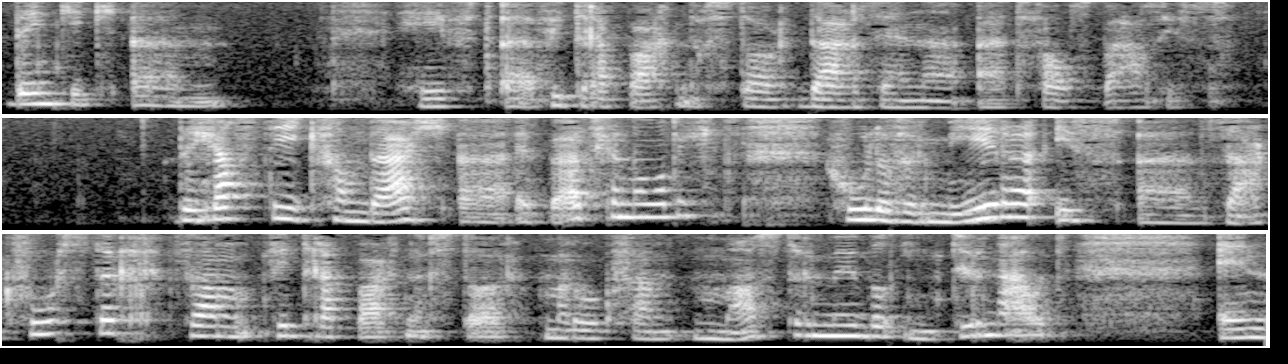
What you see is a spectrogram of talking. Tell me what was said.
denk ik, heeft uh, Vitra Partner Store daar zijn uh, uitvalsbasis. De gast die ik vandaag uh, heb uitgenodigd, Goele Vermeeren, is zaakvoerster van Vitra Partner Store, maar ook van Mastermeubel in Turnhout. En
